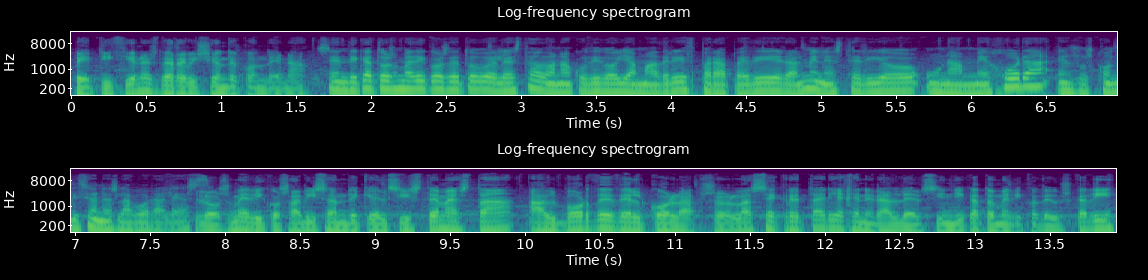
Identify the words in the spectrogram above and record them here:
peticiones de revisión de condena. Sindicatos médicos de todo el Estado han acudido hoy a Madrid para pedir al Ministerio una mejora en sus condiciones laborales. Los médicos avisan de que el sistema está al borde del colapso. La secretaria general del Sindicato Médico de Euskadi,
